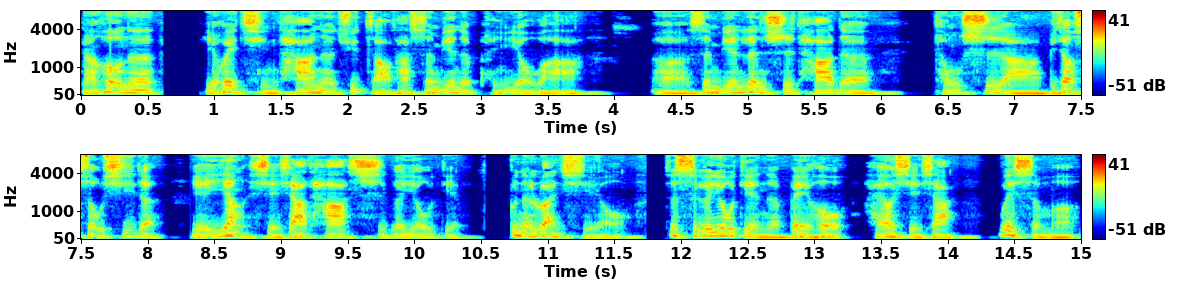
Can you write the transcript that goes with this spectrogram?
然后呢，也会请他呢去找他身边的朋友啊，呃，身边认识他的同事啊，比较熟悉的，也一样写下他十个优点，不能乱写哦。这十个优点呢，背后还要写下为什么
